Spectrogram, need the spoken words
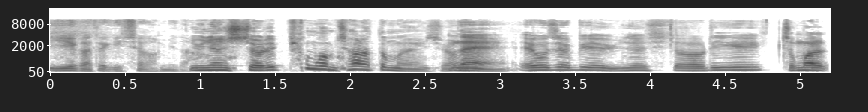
이해가 되기 시작합니다. 유년 시절이 평범치 않았던 모양이죠. 네, 에우제비오의 유년 시절이 정말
